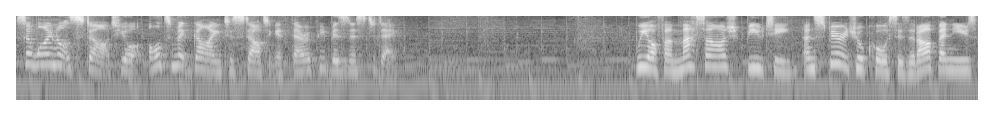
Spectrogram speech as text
So why not start your ultimate guide to starting a therapy business today? We offer massage, beauty, and spiritual courses at our venues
